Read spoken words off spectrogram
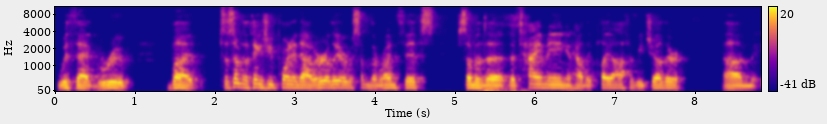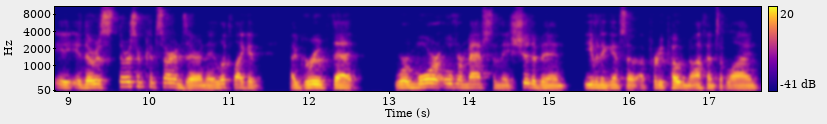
with that group. But to some of the things you pointed out earlier, with some of the run fits some of the the timing and how they play off of each other. Um, it, it, there was there were some concerns there, and they looked like a, a group that were more overmatched than they should have been, even against a, a pretty potent offensive line.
